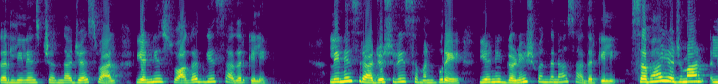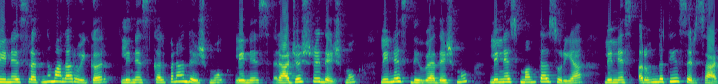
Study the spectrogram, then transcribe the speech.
तर लिनेस चंदा जयस्वाल यांनी स्वागत गीत सादर केले. लिनेस राजश्री समनपुरे यांनी गणेश वंदना सादर केली. सभा यजमान लिनेस Ratnamala Ruikar lioness Kalpana Deshmukh lioness Rajashree Deshmukh lioness Divya Deshmukh lioness Mamta Surya lioness Arundhati Sirsat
